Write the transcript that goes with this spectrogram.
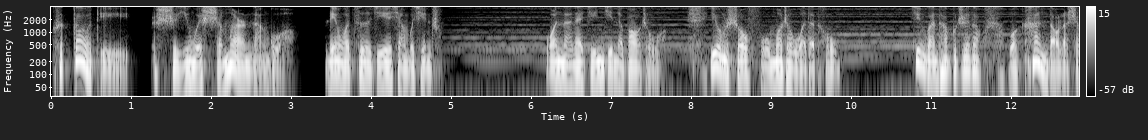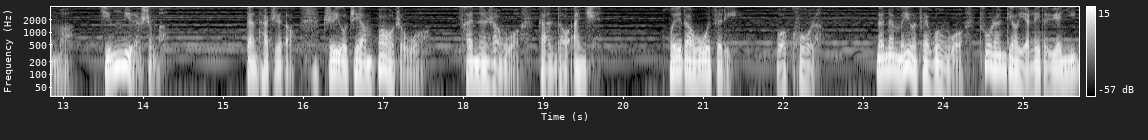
可到底是因为什么而难过，连我自己也想不清楚。我奶奶紧紧地抱着我，用手抚摸着我的头，尽管她不知道我看到了什么，经历了什么，但她知道，只有这样抱着我，才能让我感到安全。回到屋子里，我哭了。奶奶没有再问我突然掉眼泪的原因。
